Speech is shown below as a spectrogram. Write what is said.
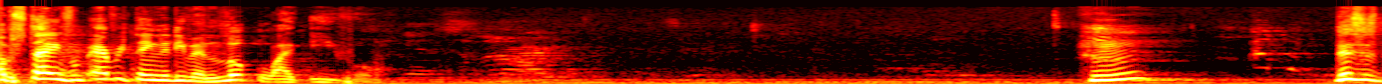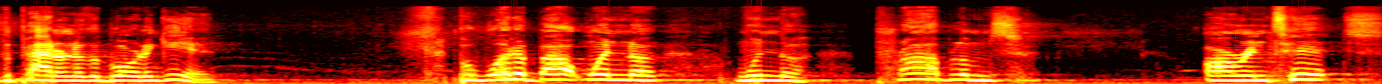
Abstain from everything that even looked like evil. Hmm? This is the pattern of the born again. But what about when the when the problems are intense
